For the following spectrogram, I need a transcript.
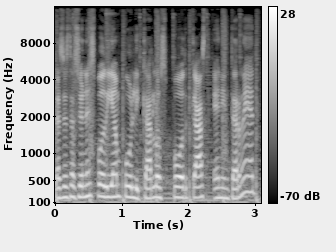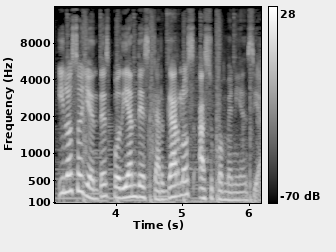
Las estaciones podían publicar los podcasts en internet y los oyentes podían descargarlos a su conveniencia.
